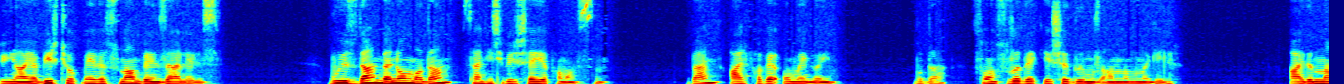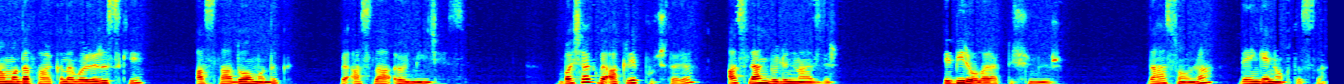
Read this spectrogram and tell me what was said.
Dünyaya birçok meyve sunan benzerleriz. Bu yüzden ben olmadan sen hiçbir şey yapamazsın. Ben alfa ve omega'yım. Bu da sonsuza dek yaşadığımız anlamına gelir. Aydınlanmada farkına varırız ki asla doğmadık ve asla ölmeyeceğiz. Başak ve akrep burçları aslen bölünmezdir ve bir olarak düşünülür. Daha sonra denge noktası,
